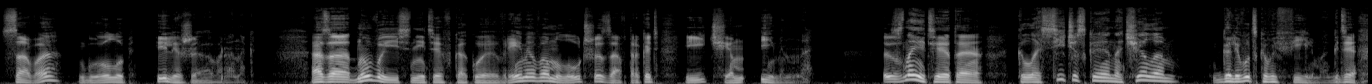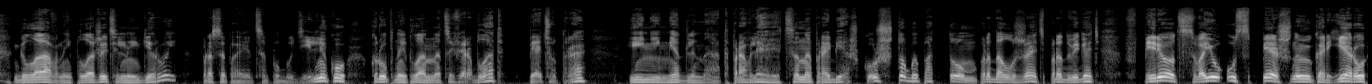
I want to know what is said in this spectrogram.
сова, голубь или жаворонок. А заодно выясните, в какое время вам лучше завтракать и чем именно. Знаете, это классическое начало голливудского фильма, где главный положительный герой просыпается по будильнику, крупный план на циферблат, 5 утра, и немедленно отправляется на пробежку, чтобы потом продолжать продвигать вперед свою успешную карьеру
